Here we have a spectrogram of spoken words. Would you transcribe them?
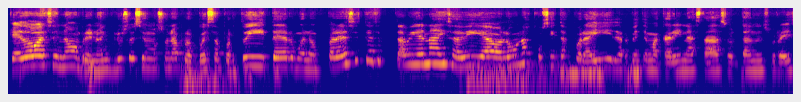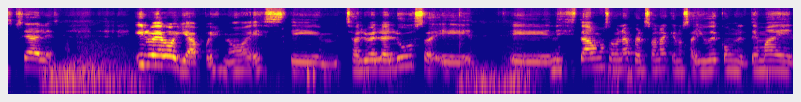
quedó ese nombre, ¿no? Incluso hicimos una propuesta por Twitter. Bueno, parece que todavía nadie sabía, o algunas cositas por ahí. De repente Macarena estaba soltando en sus redes sociales. Y luego ya, pues, ¿no? Este, salió a la luz, eh, eh, necesitábamos a una persona que nos ayude con el tema de,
